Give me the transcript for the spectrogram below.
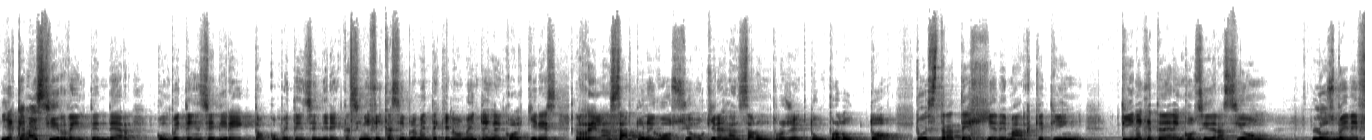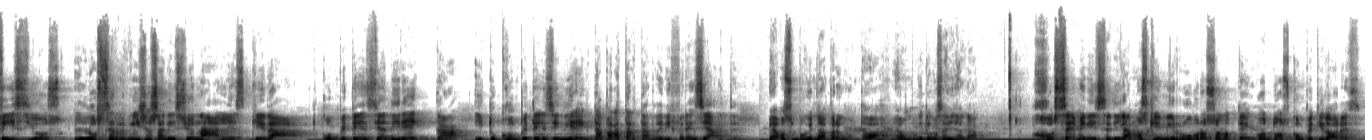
¿Y a qué me sirve entender competencia directa o competencia indirecta? Significa simplemente que en el momento en el cual quieres relanzar tu negocio o quieres lanzar un proyecto, un producto, tu estrategia de marketing tiene que tener en consideración los beneficios, los servicios adicionales que da tu competencia directa y tu competencia indirecta para tratar de diferenciarte. Veamos un poquito la pregunta, ¿va? Veamos un poquito dice acá. José me dice, digamos que en mi rubro solo tengo dos competidores.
